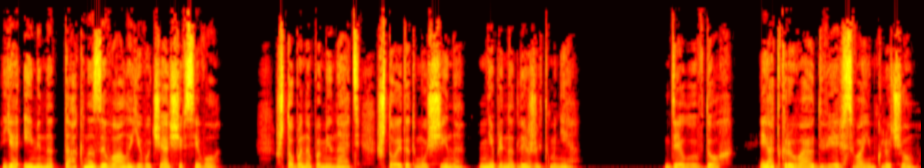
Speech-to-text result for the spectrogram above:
я именно так называла его чаще всего, чтобы напоминать, что этот мужчина не принадлежит мне. Делаю вдох и открываю дверь своим ключом.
